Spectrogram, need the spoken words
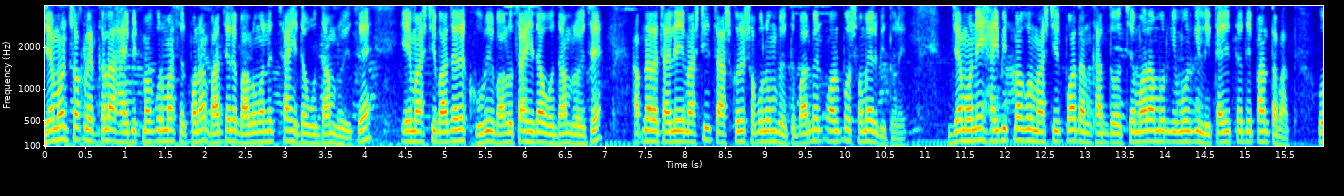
যেমন চকলেট কালার হাইব্রিড মাগুর মাছের পোনা, বাজারে ভালো মানের চাহিদা ও দাম রয়েছে। এই মাছটি বাজারে খুবই ভালো চাহিদা ও দাম রয়েছে। আপনারা চাইলে এই মাছটি চাষ করে স্বাবলম্বী হতে পারবেন অল্প সময়ের ভিতরে। যেমন এই হাইব্রিড মাগুর মাছটির প্রধান খাদ্য হচ্ছে মরা মুরগি মুরগি লিটার ইত্যাদি পান্তা ভাত ও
